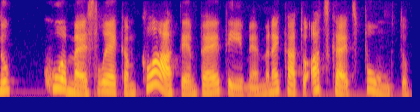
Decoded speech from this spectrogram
nu, ko mēs liekam klātiem pētījumiem, ne kā to atskaites punktu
